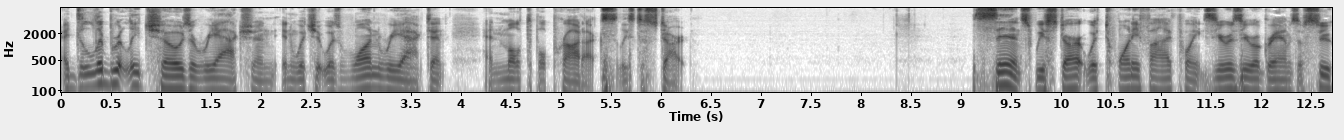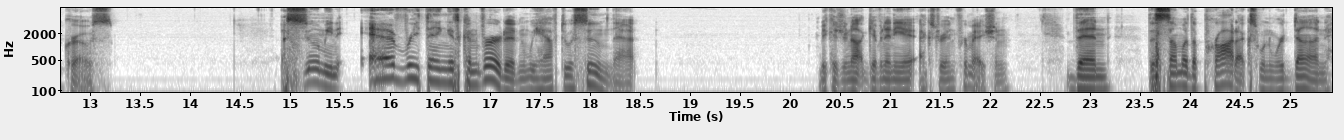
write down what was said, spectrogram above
I deliberately chose a reaction in which it was one reactant and multiple products, at least to start. Since we start with 25.00 grams of sucrose, assuming everything is converted, and we have to assume that because you're not given any extra information, then the sum of the products when we're done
